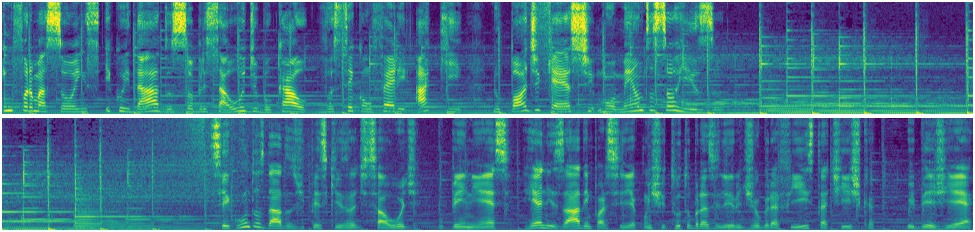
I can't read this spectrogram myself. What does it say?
informações e cuidados sobre saúde bucal você confere aqui no podcast Momento Sorriso. Segundo os dados de pesquisa de saúde, o PNS, realizado em parceria com o Instituto Brasileiro de Geografia e Estatística, o IBGE,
